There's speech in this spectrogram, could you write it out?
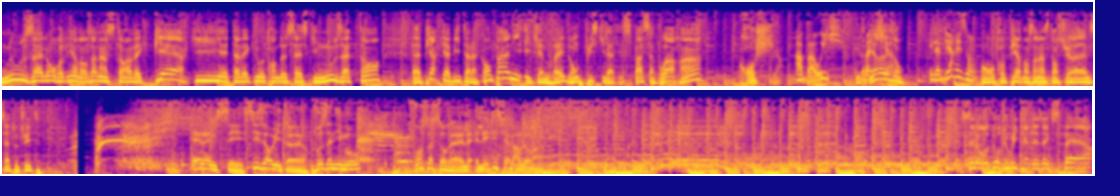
nous allons revenir dans un instant avec Pierre qui est avec nous au 3216, qui nous attend. Euh, Pierre qui habite à la campagne et qui aimerait donc, puisqu'il a de l'espace, avoir un gros chien. Ah bah oui. Il a Bah, bien raison. Il a bien raison. On retrouve Pierre dans un instant sur RMC. À tout de suite. RMC, 6h-8h, vos animaux. François Sorel, Laetitia Barlerin. C'est le retour du week-end des experts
